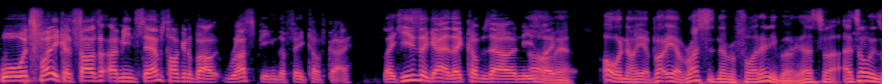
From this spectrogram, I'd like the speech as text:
Well, what's funny because I mean, Sam's talking about Russ being the fake tough guy. Like he's the guy that comes out and he's oh like, yeah. Oh no, yeah, but yeah, Russ has never fought anybody. That's why. That's always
